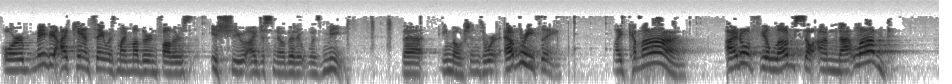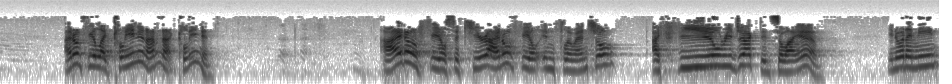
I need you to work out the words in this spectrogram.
or maybe I can't say it was my mother and father's issue. I just know that it was me. That emotions were everything. Like, come on. I don't feel loved, so I'm not loved. I don't feel like cleaning, I'm not cleaning. I don't feel secure, I don't feel influential. I feel rejected, so I am. You know what I mean?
